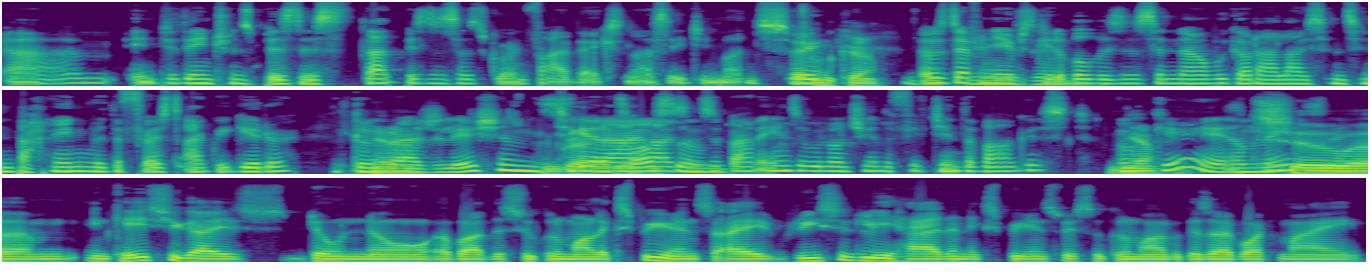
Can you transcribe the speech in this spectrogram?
um, into the insurance business, that business has grown five x in the last eighteen months. So okay. that was definitely amazing. a scalable business, and now we got our license in Bahrain. We're the first aggregator Congratulations. to get Congrats. our That's license in Bahrain. So we're launching on the fifteenth of August. Yeah. Okay, amazing. So, um, in case you guys don't know about the Souqalmal experience, I recently had an experience with Souqalmal because I bought my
